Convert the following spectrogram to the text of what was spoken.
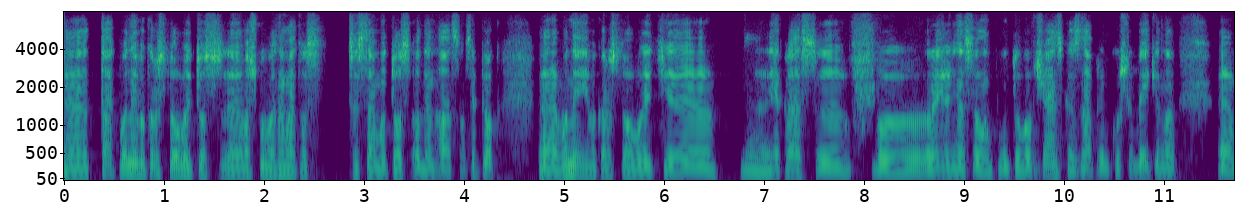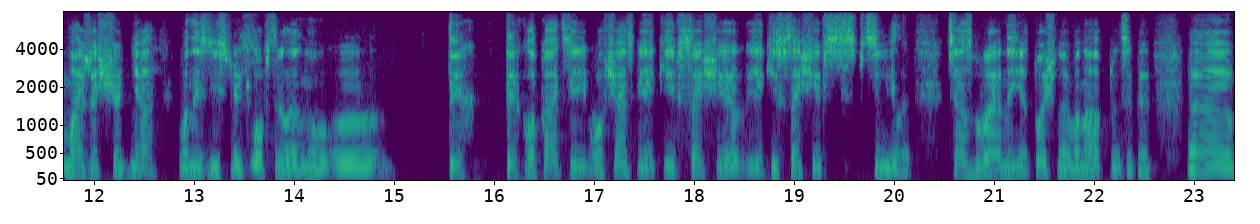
Е, Так, вони використовують тос, е, важку вогнеметну систему ТОС 1 а «Санцепьок». Е, Вони її використовують якраз в районі населеного пункту Вовчанська з напрямку Шебекіно. Майже щодня вони здійснюють обстріли. Ну тих. Тих локацій Вовчанська, які все ще які все ще вціліли. Ця зброя не є точною. Вона в принципі е,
